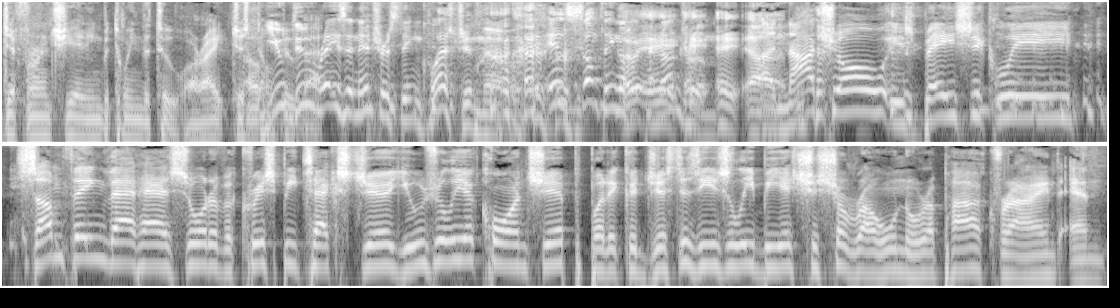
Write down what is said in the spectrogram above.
differentiating between the two. All right, just don't You do, do that. raise an interesting question, though. It is something of a hey, hey, conundrum. hey, hey, a uh, nacho is basically something that has sort of a crispy texture, usually a corn chip, but it could just as easily be a chicharron or a pork rind. And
